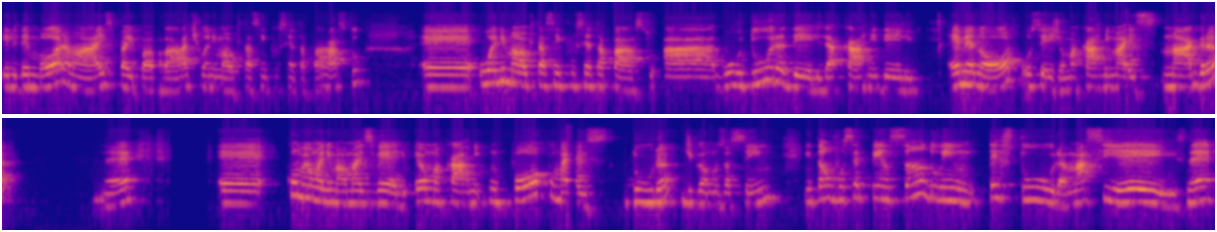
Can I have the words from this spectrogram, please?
ele demora mais para ir para o abate, o animal que está 100% a pasto. é, o animal que está 100% a pasto, a gordura dele, da carne dele, é menor, ou seja, uma carne mais magra, né? É, como é um animal mais velho, é uma carne um pouco mais dura, digamos assim. Então, você pensando em textura, maciez, né?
